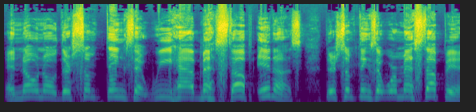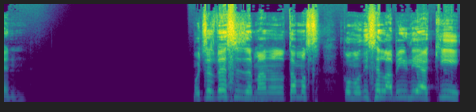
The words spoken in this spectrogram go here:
And no, no, there's some things that we have messed up in us. There's some things that we're messed up in. Muchas veces, hermanos, notamos, como dice la Biblia aquí,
